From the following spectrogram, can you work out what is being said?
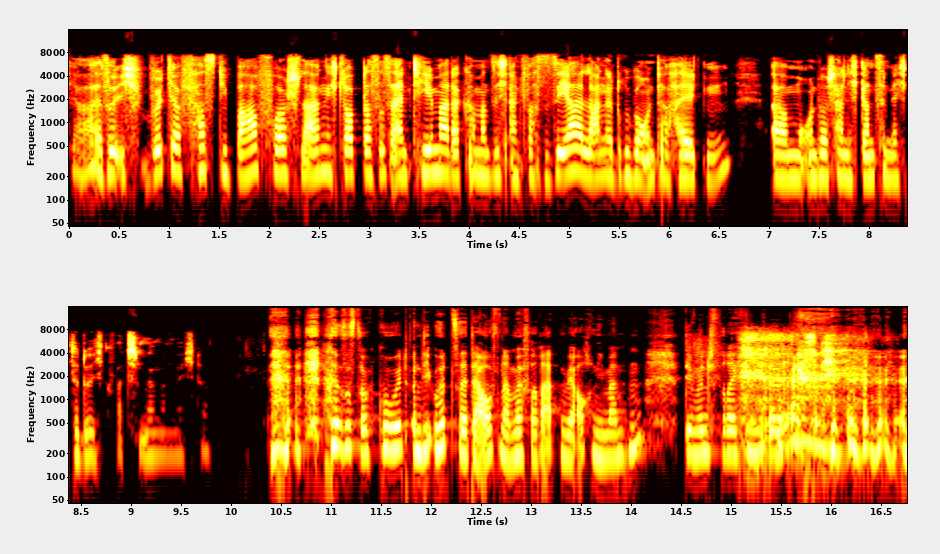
Ja, also ich würde ja fast die Bar vorschlagen. Ich glaube, das ist ein Thema, da kann man sich einfach sehr lange drüber unterhalten ähm, und wahrscheinlich ganze Nächte durchquatschen, wenn man möchte. Das ist doch gut. Und die Uhrzeit der Aufnahme verraten wir auch niemanden. Dementsprechend. Äh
